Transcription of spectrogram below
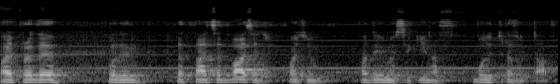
Хай пройде хвилин 15-20, потім подивимося, які у нас будуть результати.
